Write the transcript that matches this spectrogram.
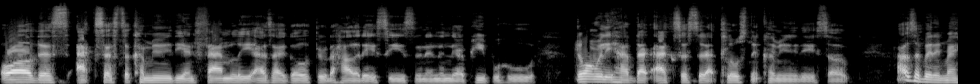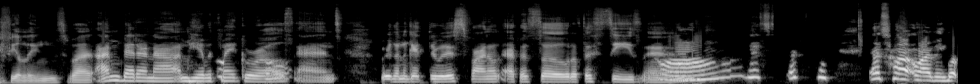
all this access to community and family as I go through the holiday season. And then there are people who don't really have that access to that close knit community. So I was a bit in my feelings, but I'm better now. I'm here with my oh, girls, oh. and we're gonna get through this final episode of the season. Oh, that's that's that's heartwarming. But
